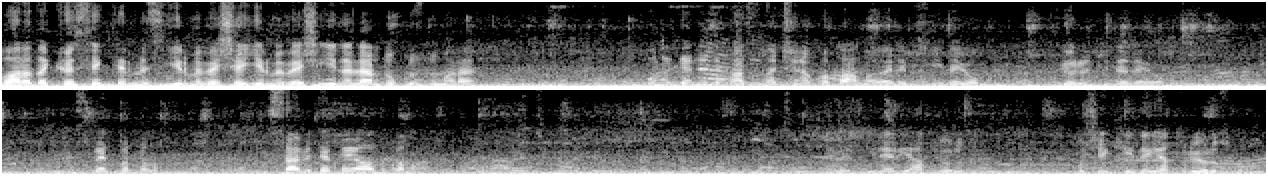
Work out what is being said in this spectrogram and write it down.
Bu arada kösteklerimiz 25'e 25, iğneler 9 numara. Bunu denedik aslında Çinokop'a ama öyle bir şey de yok. Görüntüde de yok. Kısmet bakalım. İstavrit tepeyi aldık ama. Evet ileriye atıyoruz. Bu şekilde yatırıyoruz bunu.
